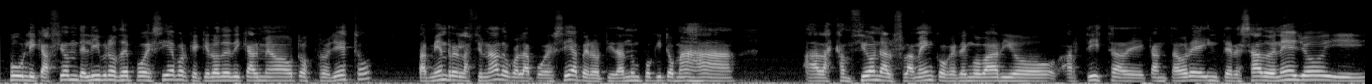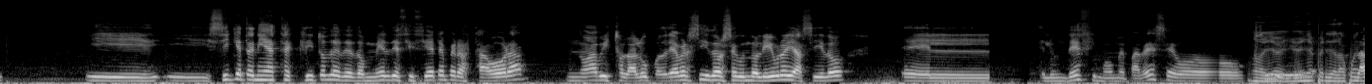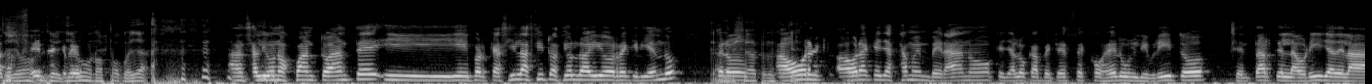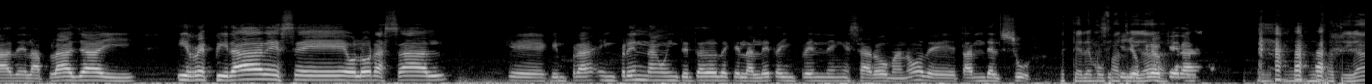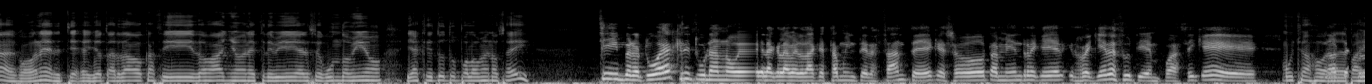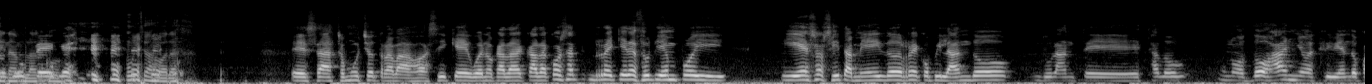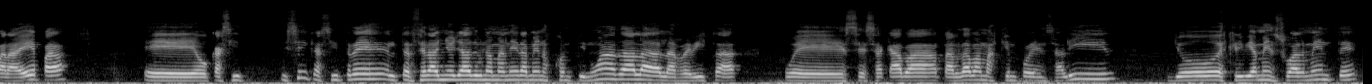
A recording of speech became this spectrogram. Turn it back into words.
publicación de libros de poesía porque quiero dedicarme a otros proyectos, también relacionados con la poesía, pero tirando un poquito más a, a las canciones, al flamenco, que tengo varios artistas de cantadores interesados en ello y, y, sí que tenía este escrito desde 2017, pero hasta ahora no ha visto la luz. Podría haber sido el segundo libro y ha sido el, el undécimo, me parece. O, no, yo, ya he perdido la cuenta, llevo, unos pocos ya. Han salido unos cuantos antes y porque así la situación lo ha ido requiriendo. Pero, ahora, que... ahora que ya estamos en verano, que ya lo que apetece es coger un librito, sentarte en la orilla de la, de la playa y, y respirar ese olor a sal que, que impregnan o intentado de que las letras impregnen ese aroma, ¿no? De tan del sur. Es que eres muy yo creo que era fatigada. Yo he tardado casi dos años en escribir el segundo mío y has escrito tú por lo menos seis. Sí, pero tú has escrito una novela que la verdad que está muy interesante, ¿eh? que eso también requiere, requiere su tiempo, así que... Muchas horas de página en blanco. Muchas horas. Exacto, mucho trabajo. Así que bueno, cada, cada cosa requiere su tiempo y, y eso sí, también he ido recopilando durante, he estado unos dos años escribiendo para EPA eh, o casi, sí, casi tres, el tercer año ya de una manera menos continuada, la, revista pues se sacaba, tardaba más tiempo en salir, yo escribía mensualmente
